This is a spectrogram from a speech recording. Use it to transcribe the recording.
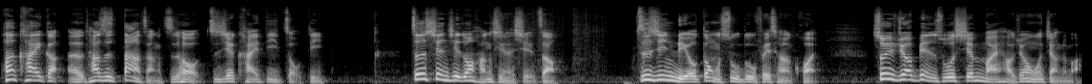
它开高，呃，它是大涨之后直接开低走低，这是现阶段行情的写照，资金流动速度非常的快，所以就要变成说，先买好，就像我讲的嘛，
